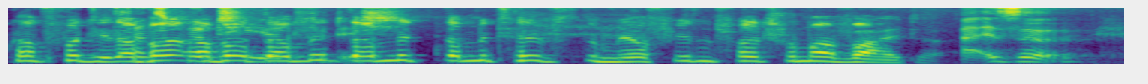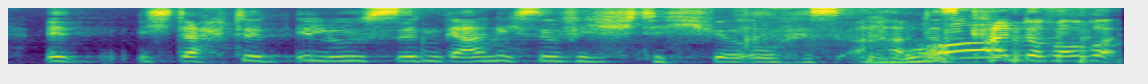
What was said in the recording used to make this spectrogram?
transportiert. Aber, aber damit, damit, damit hilfst du mir auf jeden Fall schon mal weiter. Also, ich dachte, Illus sind gar nicht so wichtig für USA. What? Das kann doch auch.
